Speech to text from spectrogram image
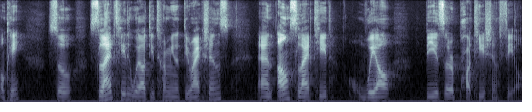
Okay, so selected will determine the directions and unselected will be the partition field.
